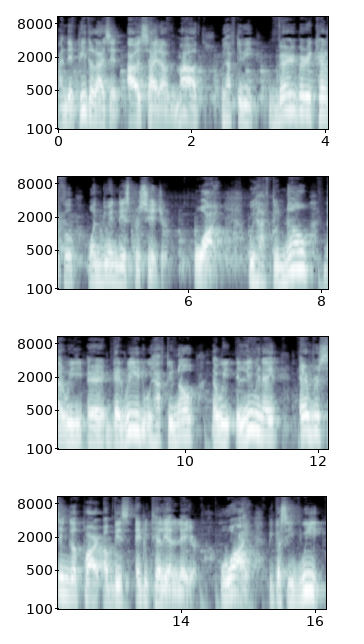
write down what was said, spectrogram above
and epithelize it outside of the mouth, we have to be very, very careful when doing this procedure. Why? We have to know that we uh, get rid, we have to know that we eliminate every single part of this epithelial layer. Why? Because if we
